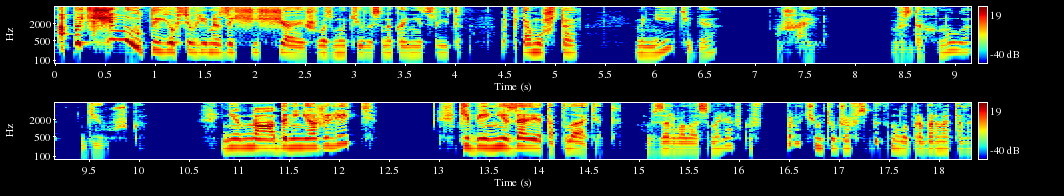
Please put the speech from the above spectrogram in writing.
А почему ты ее все время защищаешь? — возмутилась наконец Лиза. — Да потому что мне тебя жаль, — вздохнула девушка. — Не надо меня жалеть. Тебе не за это платят, — взорвала Смолявка. Впрочем, тут же вспыхнула, пробормотала.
